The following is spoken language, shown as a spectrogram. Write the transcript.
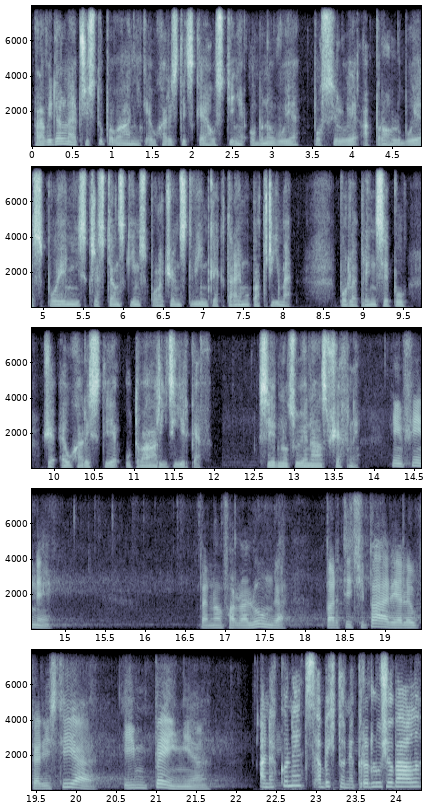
Pravidelné přistupování k eucharistické hostině obnovuje, posiluje a prohlubuje spojení s křesťanským společenstvím, ke kterému patříme, podle principu, že Eucharistie utváří církev. Sjednocuje nás všechny. Infine, per non farla lunga, partecipare all'Eucaristia A nakonec, abych to neprodlužoval,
